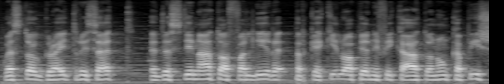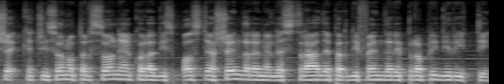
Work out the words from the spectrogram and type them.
Questo Great Reset è destinato a fallire perché chi lo ha pianificato non capisce che ci sono persone ancora disposte a scendere nelle strade per difendere i propri diritti,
